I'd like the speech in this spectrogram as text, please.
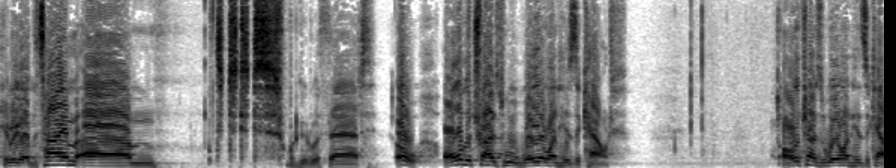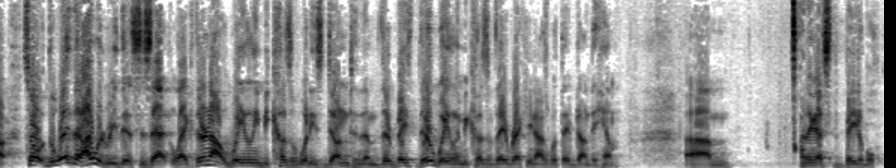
here we go. The time. Um, we're good with that. Oh, all the tribes will wail on his account. All the tribes will wail on his account. So the way that I would read this is that like they're not wailing because of what he's done to them. They're based, they're wailing because of they recognize what they've done to him. Um, I think that's debatable.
